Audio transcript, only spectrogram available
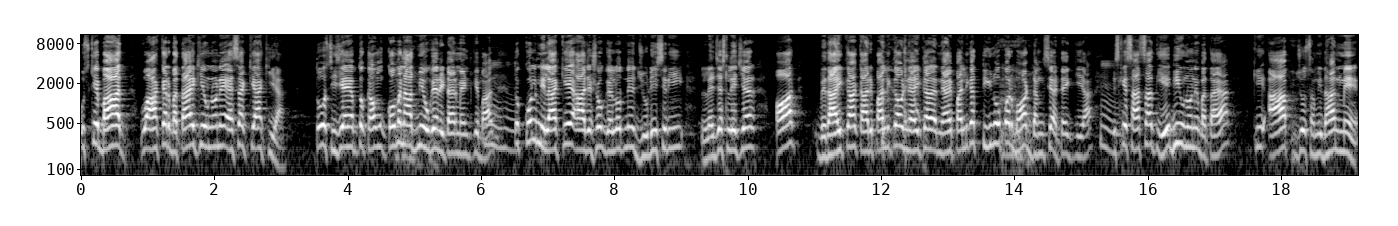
उसके बाद वो आकर बताया कि उन्होंने ऐसा क्या किया। तो सीजीआई अब तो कॉमन आदमी हो गए रिटायरमेंट के बाद। तो कुल मिला के आज अशोक गहलोत ने जुडिशरी लेजिस्लेचर और विधायिका कार्यपालिका और न्यायिका न्यायपालिका तीनों पर बहुत ढंग से अटैक किया। इसके साथ साथ ये भी उन्होंने बताया कि आप जो संविधान में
